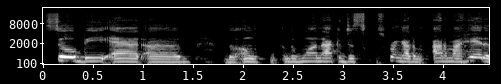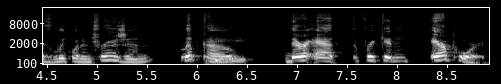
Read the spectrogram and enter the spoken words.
still be at uh, the only, the one I could just spring out of, out of my head is Liquid Intrusion, Lipco. Mhm. They're at the freaking airport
